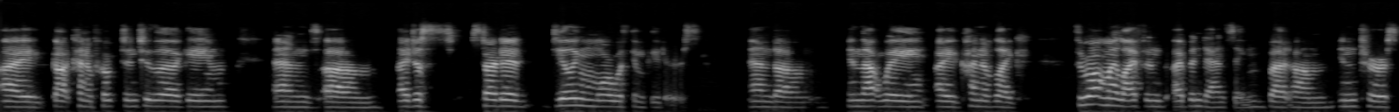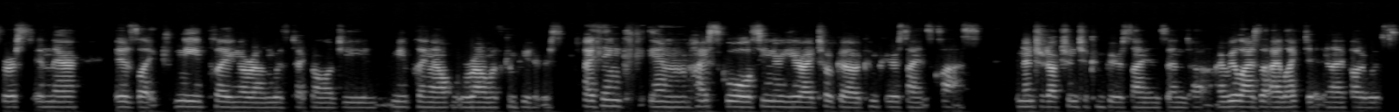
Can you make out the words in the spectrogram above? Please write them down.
I got kind of hooked into the game, and um, I just started dealing more with computers. And um, in that way, I kind of like throughout my life, and I've been dancing, but um, interspersed in there is like me playing around with technology and me playing around with computers. I think in high school, senior year, I took a computer science class, an introduction to computer science, and uh, I realized that I liked it and I thought it was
